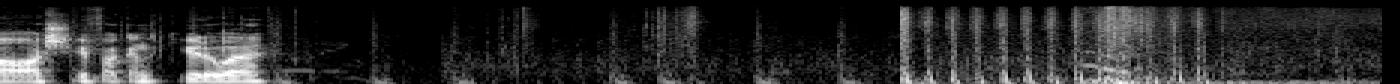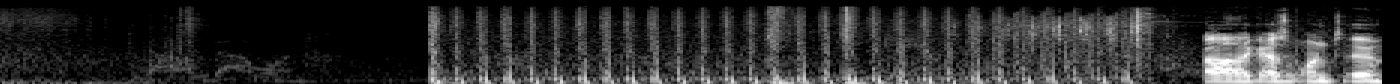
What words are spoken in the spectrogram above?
Oh, she fucking queued away. Oh, that guy's one too.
